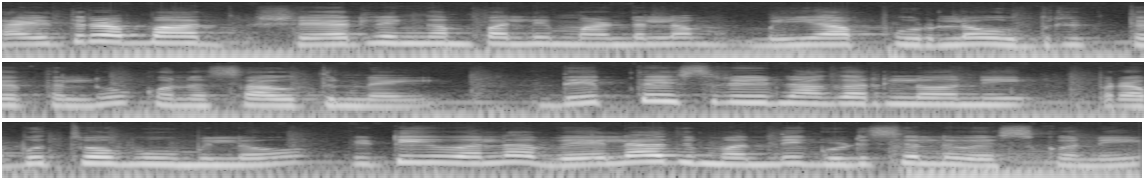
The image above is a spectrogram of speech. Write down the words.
హైదరాబాద్ షేర్లింగంపల్లి మండలం మియాపూర్లో ఉద్రిక్తతలు కొనసాగుతున్నాయి. దీప్తి శ్రీనగర్లోని ప్రభుత్వ భూమిలో ఇటీవల వేలాది మంది గుడిసెలు వేసుకుని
